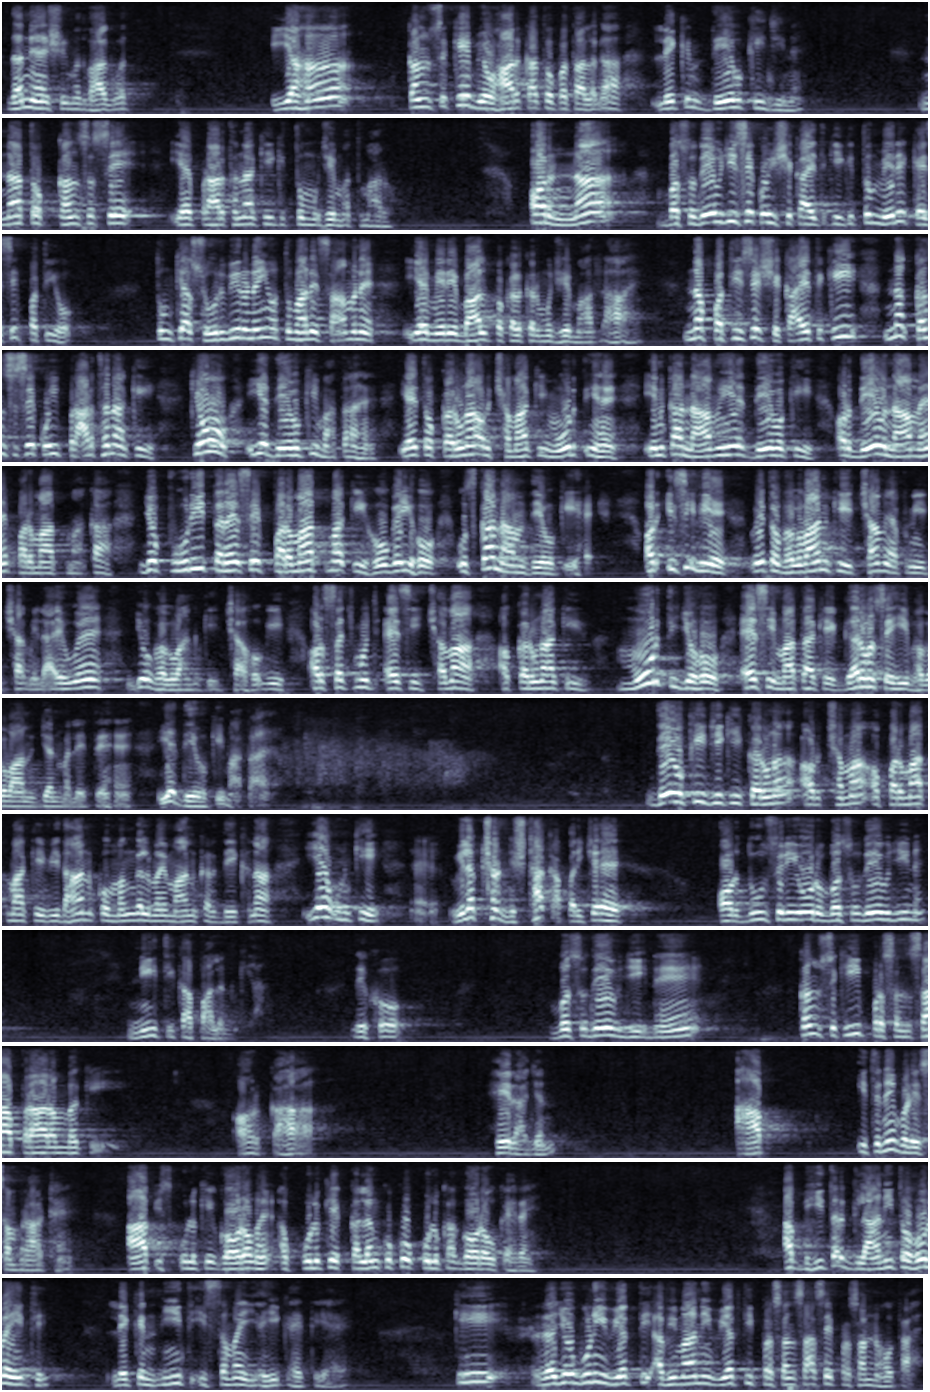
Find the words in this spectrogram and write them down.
धन्य है श्रीमद भागवत यहाँ कंस के व्यवहार का तो पता लगा, लेकिन देवकी जी ने ना तो कंस से यह प्रार्थना की कि तुम मुझे मत मारो, और ना वसुदेव जी से कोई शिकायत की कि तुम मेरे कैसे पति हो। तुम क्या सूरवीर नहीं हो? तुम्हारे सामने यह मेरे बाल पकड़कर मुझे मार रहा है। न पति से शिकायत की, न कंस से कोई प्रार्थना की क्यों? ये देव की माता है। यह तो करुणा और क्षमा की मूर्ति हैं। इनका नाम ही है देव की, और देव नाम है परमात्मा का। जो पूरी तरह से परमात्मा की हो गई हो, उसका नाम देव की है। और इसीलिए वे तो भगवान की इच्छा में अपनी इच्छा मिलाए हुए हैं, जो भगवान की इच्छा होगी। और सचमुच ऐसी क्षमा और करुणा की मूर्ति जो हो, ऐसी माता के गर्भ से ही भगवान जन्म लेते हैं। ये देव की माता है। देवकी जी की करुणा और क्षमा और परमात्मा के विधान को मंगलमय मानकर देखना, यह उनकी विलक्षण निष्ठा का परिचय है। और दूसरी ओर वसुदेव जी ने नीति का पालन किया। देखो, वसुदेव जी ने कंस की प्रशंसा प्रारंभ की और कहा, हे राजन, आप इतने बड़े सम्राट हैं। आप इस कुल के गौरव हैं, अब कुल के कलंक को कुल का गौरव कह रहे हैं। अब भीतर ग्लानी तो हो रही थी, लेकिन नीति इस समय यही कहती है कि रजोगुणी व्यक्ति, अभिमानी व्यक्ति प्रशंसा से प्रसन्न होता है।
